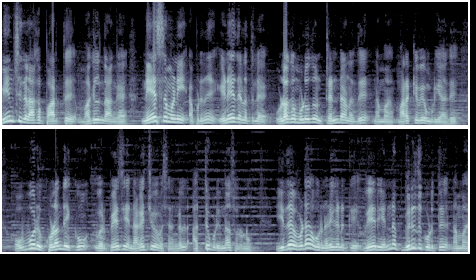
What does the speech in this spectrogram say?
மீம்ஸுகளாக பார்த்து மகிழ்ந்தாங்க. நேசமணி அப்படின்னு இணையதளத்தில் உலகம் முழுவதும் ட்ரெண்ட் ஆனது நம்ம மறக்கவே முடியாது. ஒவ்வொரு குழந்தைக்கும் இவர் பேசிய நகைச்சுவை வசனங்கள் அத்துப்படின்னு தான் சொல்லணும். இதை விட ஒரு நடிகனுக்கு வேறு என்ன விருது கொடுத்து நம்ம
